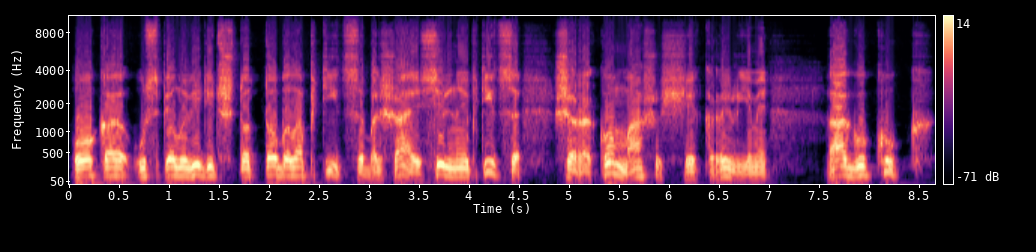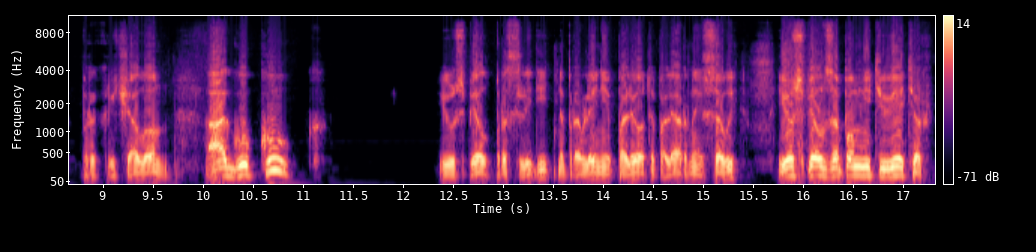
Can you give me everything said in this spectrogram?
ока успел увидеть, что то была птица, большая, сильная птица, широко машущая крыльями. «Агукук!» — прокричал он. «Агукук!» И успел проследить направление полета полярной совы, и успел запомнить ветер.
